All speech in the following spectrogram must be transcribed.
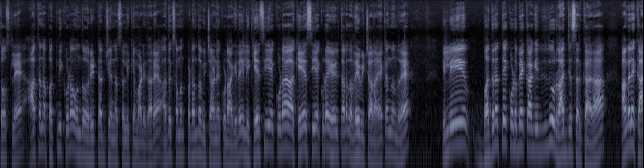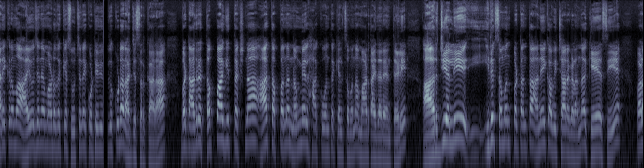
ಸೋಸ್ಲೆ. ಆತನ ಪತ್ನಿ ಕೂಡ ಒಂದು ರಿಟ್ ಅರ್ಜಿಯನ್ನು ಸಲ್ಲಿಕೆ ಮಾಡಿದ್ದಾರೆ. ಅದಕ್ಕೆ ಸಂಬಂಧಪಟ್ಟಂಥ ವಿಚಾರಣೆ ಕೂಡ ಆಗಿದೆ. ಇಲ್ಲಿ ಕೆ ಸಿ ಎ ಕೂಡ ಕೆ ಎಸ್ ಸಿ ಎ ಕೂಡ ಹೇಳ್ತಾ ಅದೇ ವಿಚಾರ. ಯಾಕಂತಂದ್ರೆ ಇಲ್ಲಿ ಭದ್ರತೆ ಕೊಡಬೇಕಾಗಿದ್ದು ರಾಜ್ಯ ಸರ್ಕಾರ. ಆಮೇಲೆ ಕಾರ್ಯಕ್ರಮ ಆಯೋಜನೆ ಮಾಡೋದಕ್ಕೆ ಸೂಚನೆ ಕೊಟ್ಟಿದ್ದು ಕೂಡ ರಾಜ್ಯ ಸರ್ಕಾರ. ಬಟ್ ಆದರೆ ತಪ್ಪಾಗಿದ್ದ ತಕ್ಷಣ ಆ ತಪ್ಪನ್ನ ನಮ್ಮ ಮೇಲೆ ಹಾಕುವಂತ ಕೆಲಸವನ್ನ ಮಾಡ್ತಾ ಇದ್ದಾರೆ ಅಂತೇಳಿ ಆ ಅರ್ಜಿಯಲ್ಲಿ ಇದಕ್ಕೆ ಸಂಬಂಧಪಟ್ಟಂತ ಅನೇಕ ವಿಚಾರಗಳನ್ನ ಕೆ ಎಸ್ ಸಿ ಎ ಉಲ್ಲೇಖವನ್ನು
